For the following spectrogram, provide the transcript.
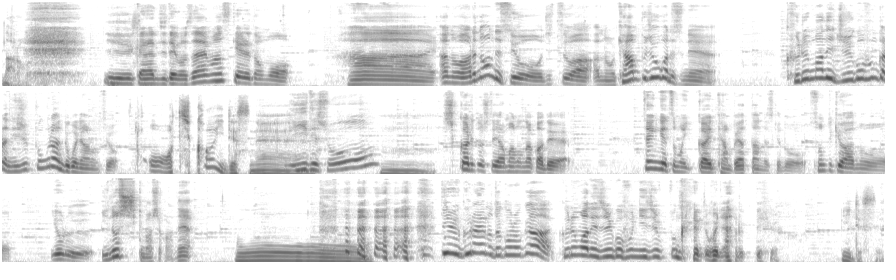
なるほいう感じでございますけれども。はーい。あの、あれなんですよ。実は、あの、キャンプ場がですね、車で15分から20分ぐらいのところにあるんですよ。ど。おー、近いですね。いいでししょ？うん。しっかりとした山の中で。先月も1回キャンプやったんですけど、その時はあの、夜、イノシシ来ましたからね。おー。っていうぐらいのところが、車で15分、20分ぐらいのところにあるっていう。いいですね。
